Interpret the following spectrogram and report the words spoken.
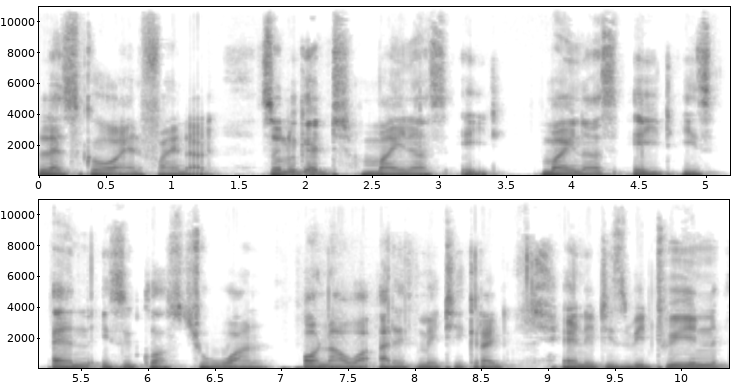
Let's go and find out. So look at minus 8. Minus 8 is n is equals to 1 on our arithmetic, right? And it is between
